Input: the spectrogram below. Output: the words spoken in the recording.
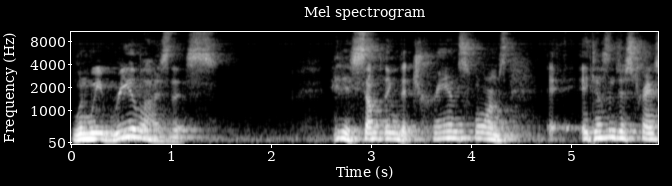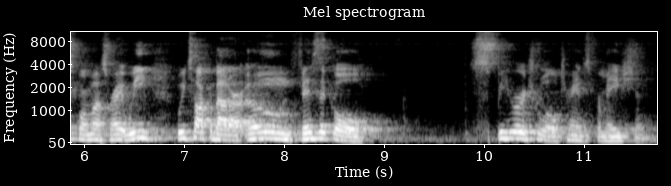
When we realize this, it is something that transforms. It doesn't just transform us, right? We, we talk about our own physical, spiritual transformation.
